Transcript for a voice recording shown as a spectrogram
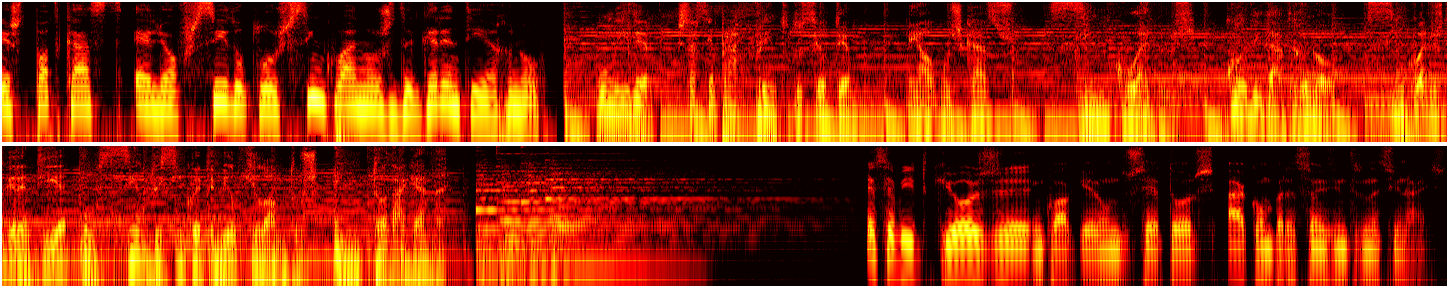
Este podcast é-lhe oferecido pelos 5 anos de garantia Renault. Um líder está sempre à frente do seu tempo. Em alguns casos, 5 anos. Qualidade Renault. 5 anos de garantia ou 150 mil quilómetros em toda a gama. É sabido que hoje, em qualquer um dos setores, há comparações internacionais.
